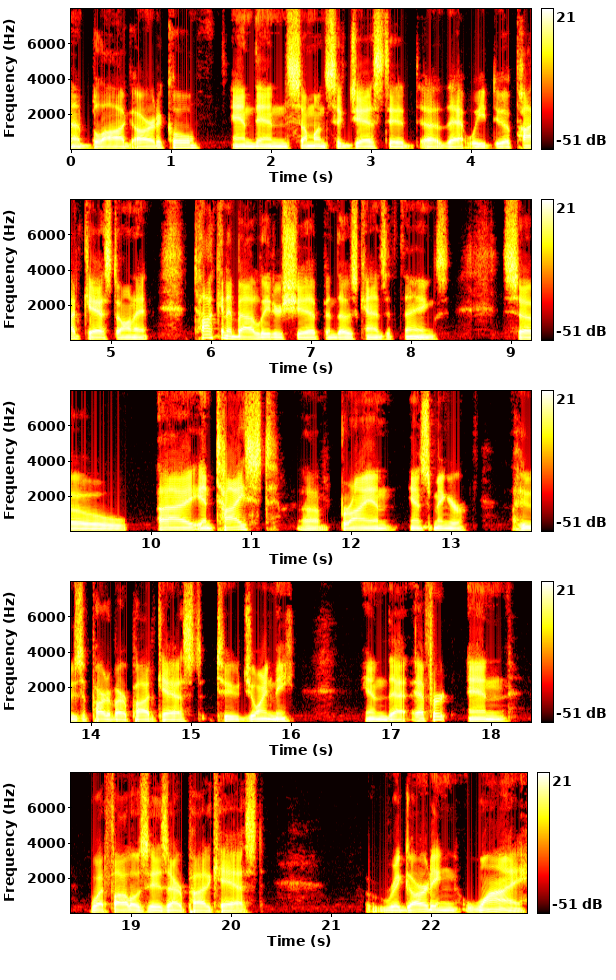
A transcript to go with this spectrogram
a blog article and then someone suggested uh, that we do a podcast on it, talking about leadership and those kinds of things. So I enticed uh, Brian Ensminger, who's a part of our podcast, to join me in that effort. And what follows is our podcast regarding why,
